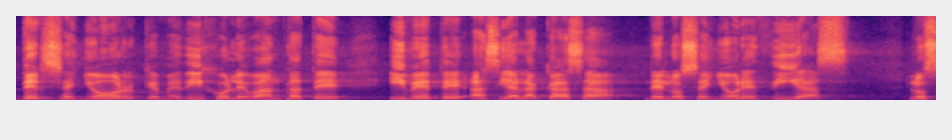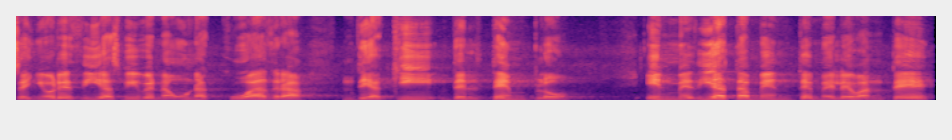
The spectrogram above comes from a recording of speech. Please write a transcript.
del Señor que me dijo, levántate y vete hacia la casa de los señores Díaz. Los señores Díaz viven a una cuadra de aquí del templo. Inmediatamente me levanté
